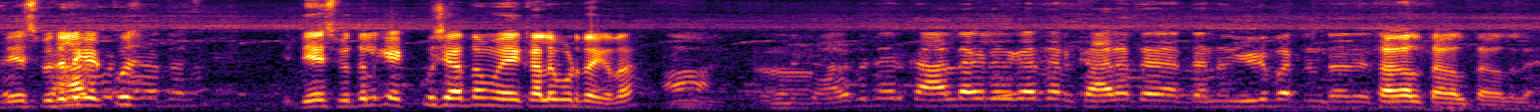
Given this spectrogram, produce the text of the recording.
దేశ పెద్దలకి ఎక్కువ దేశ పెద్దలకి ఎక్కువ శాతం ఏ కళ్ళు పుడతాయి కదా? కాలు తగలేదు కదా దాని కాలు దాన్ని ఈడిపడుతుంటుంది. తగలు తగలు తగలలే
